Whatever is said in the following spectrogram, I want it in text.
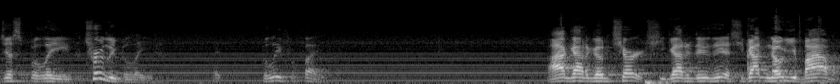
just believe, truly believe. That belief of faith. I got to go to church. You got to do this. You got to know your Bible.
